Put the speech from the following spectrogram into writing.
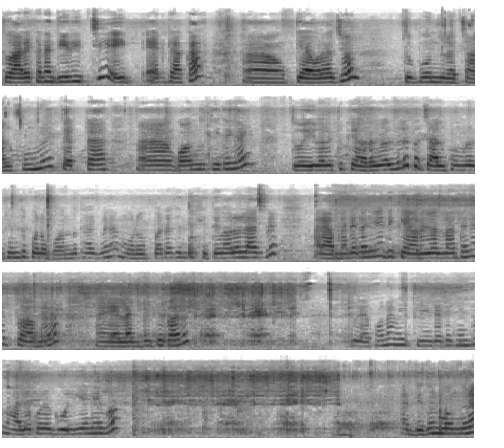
তো আর এখানে দিয়ে দিচ্ছি এই এক ঢাকা কেওড়া জল। তো বন্ধুরা, চাল কুমড়োয় তো একটা গন্ধ থেকে যায়। তো এইভাবে একটু কেওড়া জল দিলে তো চাল কুমড়োর কিন্তু কোনো গন্ধ থাকবে না মোরব্বাটা কিন্তু খেতে ভালো লাগবে। আর আপনাদের কাছে যদি কেওড়া জল না থাকে তো আপনারা এলাচ দিতে পারেন। তো এখন আমি চিনিটাকে কিন্তু ভালো করে গলিয়ে নেব। আর দেখুন বন্ধুরা,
